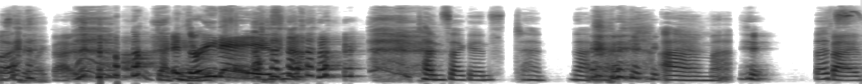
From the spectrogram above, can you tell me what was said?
know, something like that. In three days. No. 10 seconds. 10, nine, um, that's Five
